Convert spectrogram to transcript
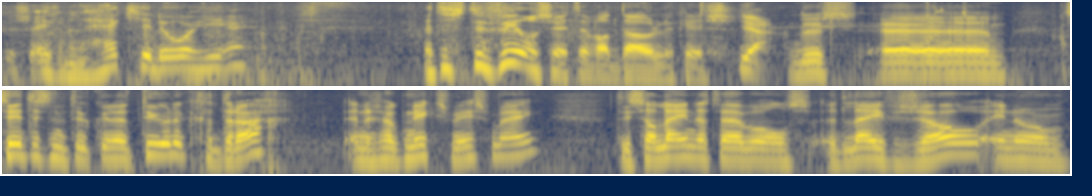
Dus even een hekje door hier. Het is te veel zitten wat dodelijk is. Ja, dus zitten is natuurlijk een natuurlijk gedrag. En er is ook niks mis mee. Het is alleen dat we hebben ons het leven zo enorm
